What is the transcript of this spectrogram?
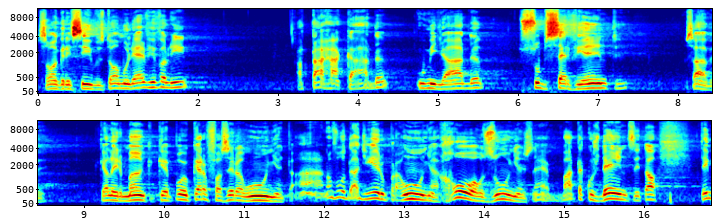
são agressivos. Então a mulher vive ali, atarracada, humilhada, subserviente, sabe? Aquela irmã que quer, pô, eu quero fazer a unha, ah, não vou dar dinheiro para unha, roa as unhas, né? bata com os dentes e tal. Tem,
